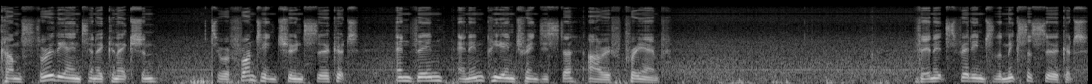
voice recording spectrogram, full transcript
comes through the antenna connection to a front-end tuned circuit and then an NPN transistor RF preamp. Then it's fed into the mixer circuit,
